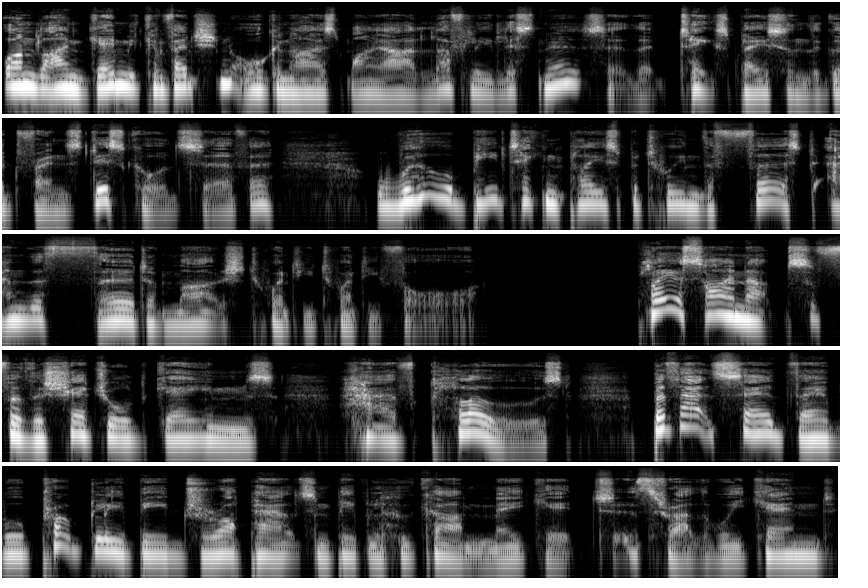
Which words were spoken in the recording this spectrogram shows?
online gaming convention organized by our lovely listeners uh, that takes place on the Good Friends Discord server, will be taking place between the 1st and the 3rd of March 2024. Player sign-ups for the scheduled games have closed, but that said, there will probably be dropouts and people who can't make it throughout the weekend.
